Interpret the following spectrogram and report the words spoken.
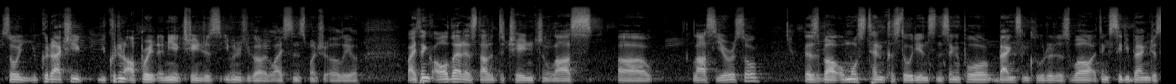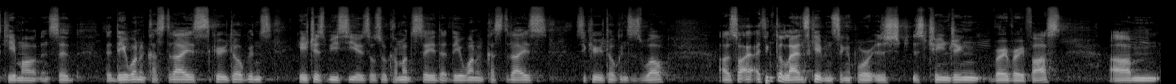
So you could actually you couldn't operate any exchanges even if you got a license much earlier. But I think all that has started to change in the last uh, last year or so. There's about almost 10 custodians in Singapore, banks included as well. I think Citibank just came out and said that they want to custodize security tokens. HSBC has also come out to say that they want to custodize security tokens as well. Uh, so I, I, think the landscape in Singapore is, is changing very, very fast. Um,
